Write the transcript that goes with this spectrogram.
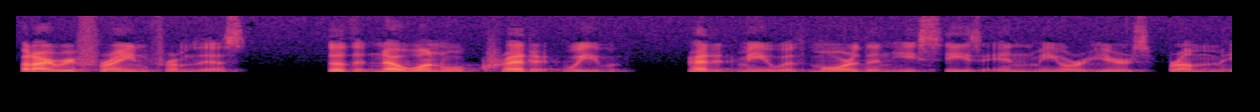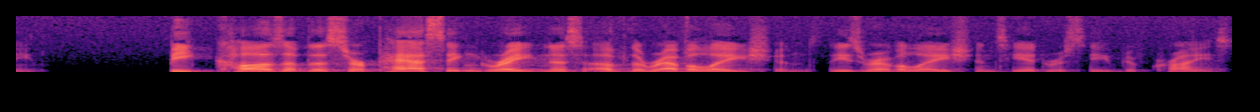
But I refrain from this, so that no one will credit me, credit me with more than he sees in me or hears from me. Because of the surpassing greatness of the revelations, these revelations he had received of Christ.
